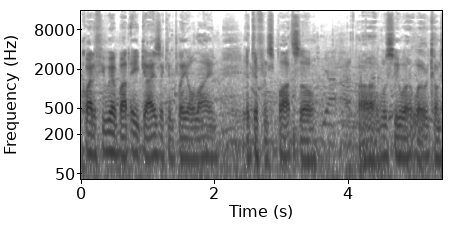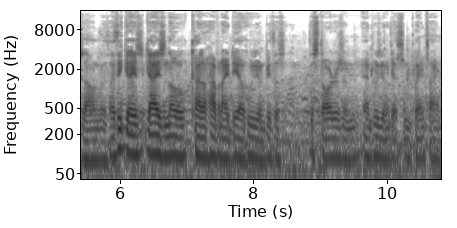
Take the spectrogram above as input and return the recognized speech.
quite a few. We have about eight guys that can play O line at different spots. So uh, we'll see what, what it comes down with. I think guys, guys know, kind of have an idea who's going to be the, the starters and, and who's going to get some playing time.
